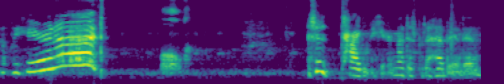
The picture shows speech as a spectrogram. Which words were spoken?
got my hair in it. Oh. I should have tied my hair, not just put a headband in.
